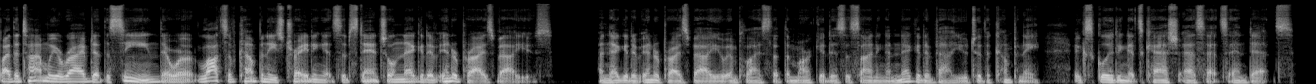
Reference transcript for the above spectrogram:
By the time we arrived at the scene, there were lots of companies trading at substantial negative enterprise values. A negative enterprise value implies that the market is assigning a negative value to the company, excluding its cash assets and debts.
